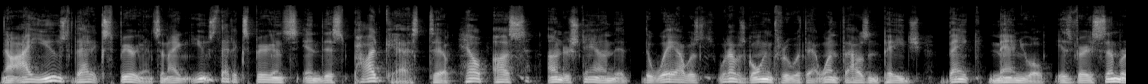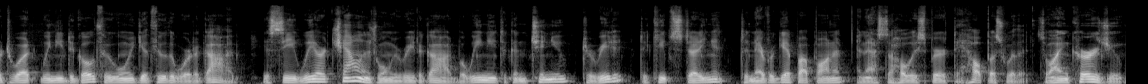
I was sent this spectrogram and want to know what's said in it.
Now, I used that experience, and I used that experience in this podcast to help us understand that the way I was, what I was going through with that 1,000 page bank manual is very similar to what we need to go through when we get through the Word of God. You see, we are challenged when we read a God, but we need to continue to read it, to keep studying it, to never give up on it, and ask the Holy Spirit to help us with it. So I encourage you,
